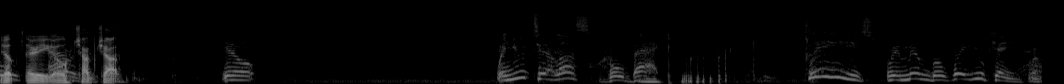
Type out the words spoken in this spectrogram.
Yep, there you go. Chop chop. You know, when you tell us go back, please remember where you came from.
